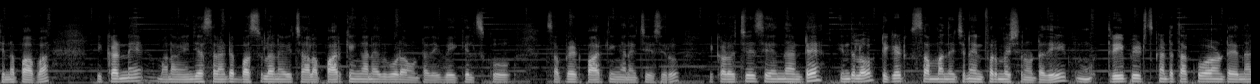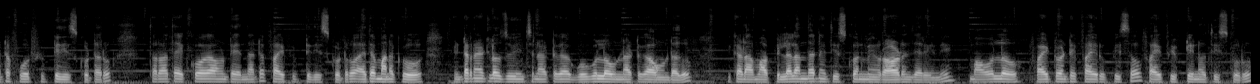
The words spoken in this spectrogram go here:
చిన్న పాప. ఇక్కడనే మనం ఏం చేస్తారంటే బస్సులు అనేవి చాలా పార్కింగ్ అనేది కూడా ఉంటుంది. వెహికల్స్కు సపరేట్ పార్కింగ్ అనేది చేసారు ఇక్కడ వచ్చేసి ఏంటంటే ఇందులో టికెట్కి సంబంధించిన ఇన్ఫర్మేషన్ ఉంటుంది. త్రీ ఫీట్స్ కంటే తక్కువ ఉంటే ఏంటంటే ఫోర్ ఫిఫ్టీ తీసుకుంటారు. తర్వాత ఎక్కువగా ఉంటే ఏంటంటే ఫైవ్ ఫిఫ్టీ తీసుకుంటారు. అయితే మనకు ఇంటర్నెట్లో చూపించినట్టుగా గూగుల్లో ఉన్నట్టుగా ఉండదు. ఇక్కడ మా పిల్లలందరినీ తీసుకొని మేము రావడం జరిగింది. మా వాళ్ళు five twenty five rupees five ఫిఫ్టీనో తీసుకురు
